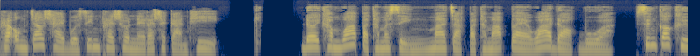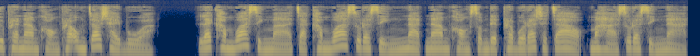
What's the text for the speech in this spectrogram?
พระองค์เจ้าชายบัวสิ้นพระชนในรัชกาลที่ โดยคำว่าปัทมสิงห์มาจากปัทมะแปลว่าดอกบัว ซึ่งก็คือพระนามของพระองค์เจ้าชายบัว และคำว่าสิงหมาจากคำว่าสุรสิงห์นาดนามของสมเด็จพระบรมราชเจ้า มหาสุรสิงห์นาด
